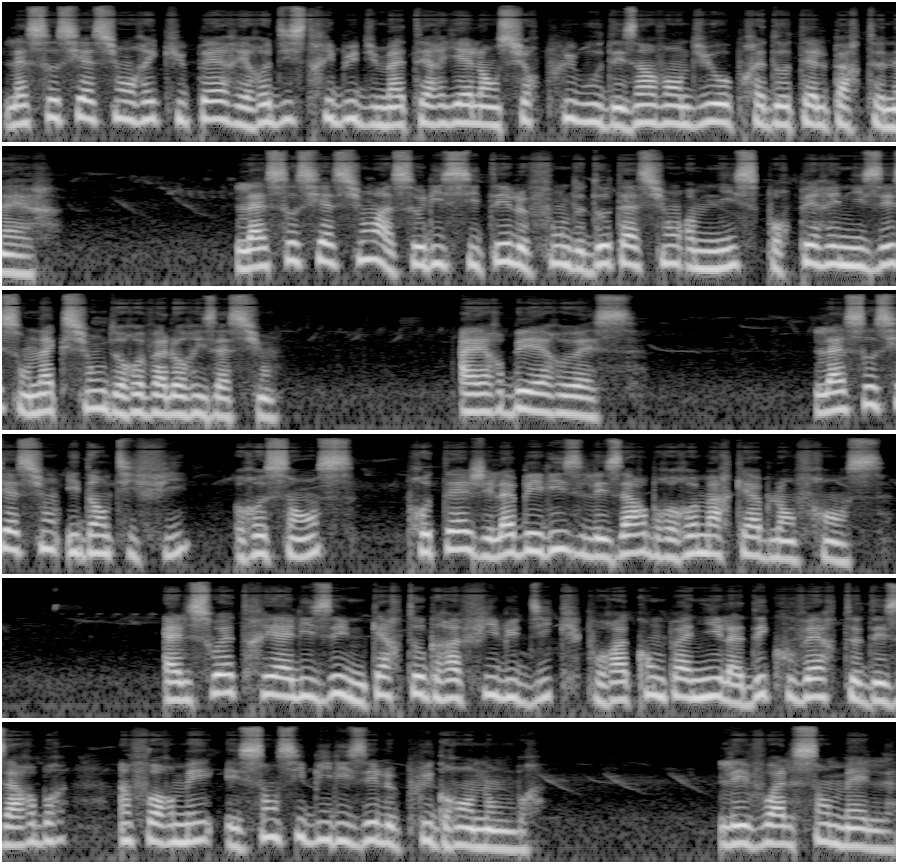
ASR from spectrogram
l'association récupère et redistribue du matériel en surplus ou des invendus auprès d'hôtels partenaires. L'association a sollicité le fonds de dotation Omnis pour pérenniser son action de revalorisation. ARBRES. L'association identifie, recense, protège et labellise les arbres remarquables en France. Elle souhaite réaliser une cartographie ludique pour accompagner la découverte des arbres, informer et sensibiliser le plus grand nombre. Les voiles s'en mêlent.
